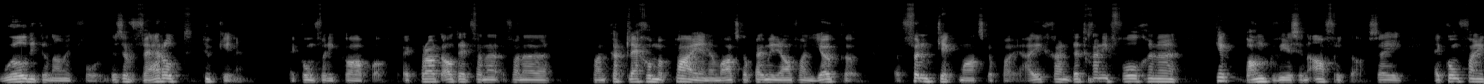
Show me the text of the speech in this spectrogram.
World Economic Forum. Dis 'n wêreld toekenning. Hy kom van die Kaap af. Ek praat altyd van 'n van 'n van Katlego Mapai en 'n maatskappy met die naam van Yoko, 'n fintech maatskappy. Hy gaan dit gaan die volgende tech bank wees in Afrika. Sy hy kom van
